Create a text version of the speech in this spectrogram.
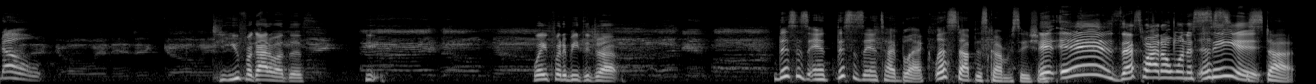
No. You forgot about this. You- wait for the beat to drop. This is an, this is anti-black. Let's stop this conversation. It is. That's why I don't want to see it. Stop.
